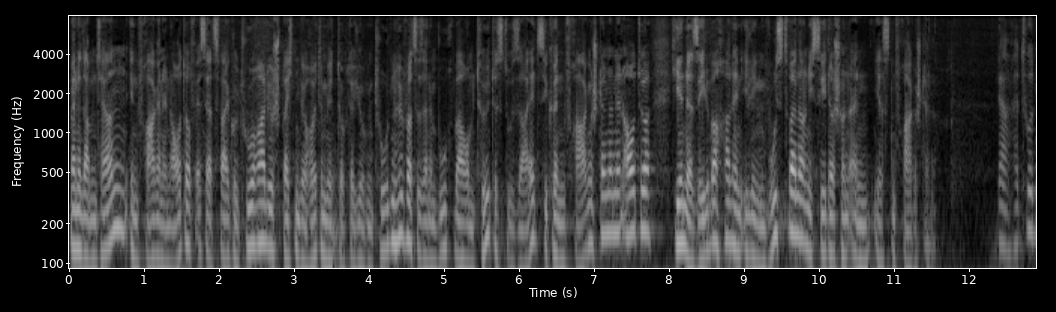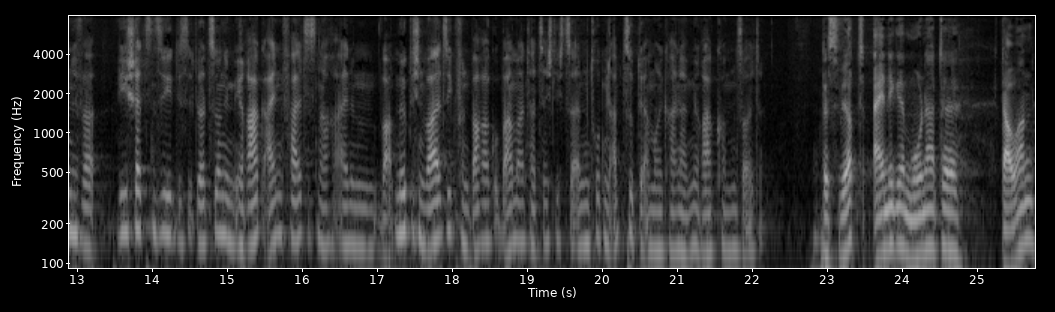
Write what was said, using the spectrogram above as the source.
Meine Damen und Herren, in Frage an den Autor auf SR2 Kulturradio sprechen wir heute mit Dr. Jürgen Todenhöfer zu seinem Buch Warum tötest du Seid? Sie können Fragen stellen an den Autor hier in der Seelbachhalle in Illingen-Wustweiler und ich sehe da schon einen ersten Fragesteller. Ja, Herr Todenhöfer, wie schätzen Sie die Situation im Irak ein, falls es nach einem möglichen Wahlsieg von Barack Obama tatsächlich zu einem Truppenabzug der Amerikaner im Irak kommen sollte? Das wird einige Monate dauern,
